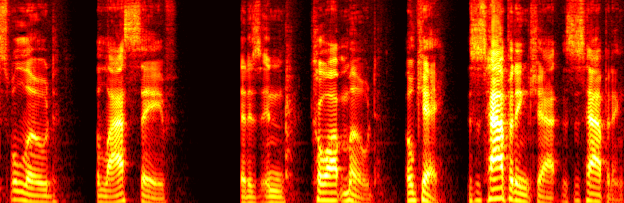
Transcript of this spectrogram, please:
This will load the last save that is in co-op mode. Okay. This is happening, chat. This is happening.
